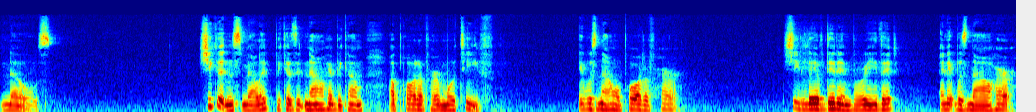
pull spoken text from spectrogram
nose. She couldn't smell it because it now had become a part of her motif. It was now a part of her. She lived it and breathed it, and it was now her.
